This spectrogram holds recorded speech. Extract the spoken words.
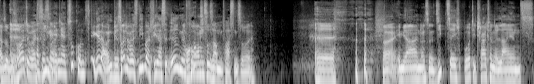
Also bis äh, heute weiß das niemand. Das ist ja in der Zukunft. Genau, und bis heute weiß niemand, wie das in irgendeiner What? Form zusammenfassen soll. Äh. äh Im Jahr 1970 bohrt die Charlton Alliance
